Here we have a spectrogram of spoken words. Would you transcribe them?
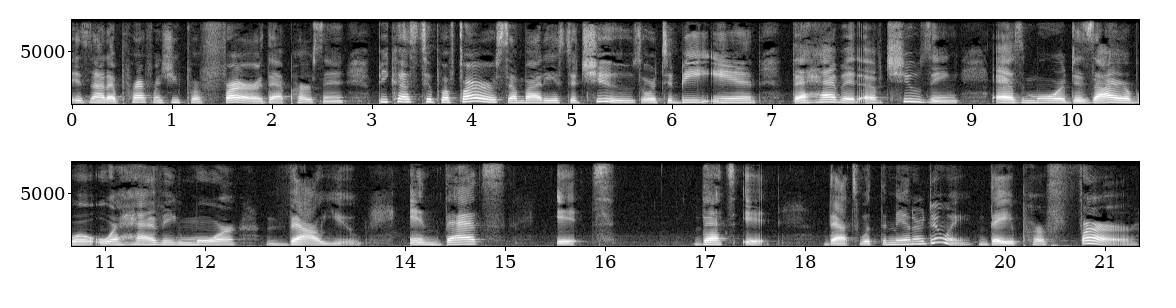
It's not a preference. You prefer that person because to prefer somebody is to choose or to be in the habit of choosing as more desirable or having more value. And that's it. That's it. That's what the men are doing. They prefer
